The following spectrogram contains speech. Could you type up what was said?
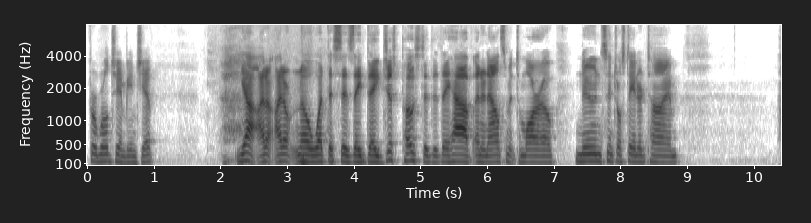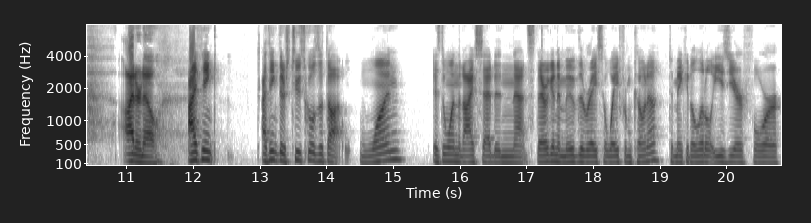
for World Championship. Yeah, I don't I don't know what this is. They they just posted that they have an announcement tomorrow, noon Central Standard Time. I don't know. I think I think there's two schools of thought. One is the one that I said, and that's they're going to move the race away from Kona to make it a little easier for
